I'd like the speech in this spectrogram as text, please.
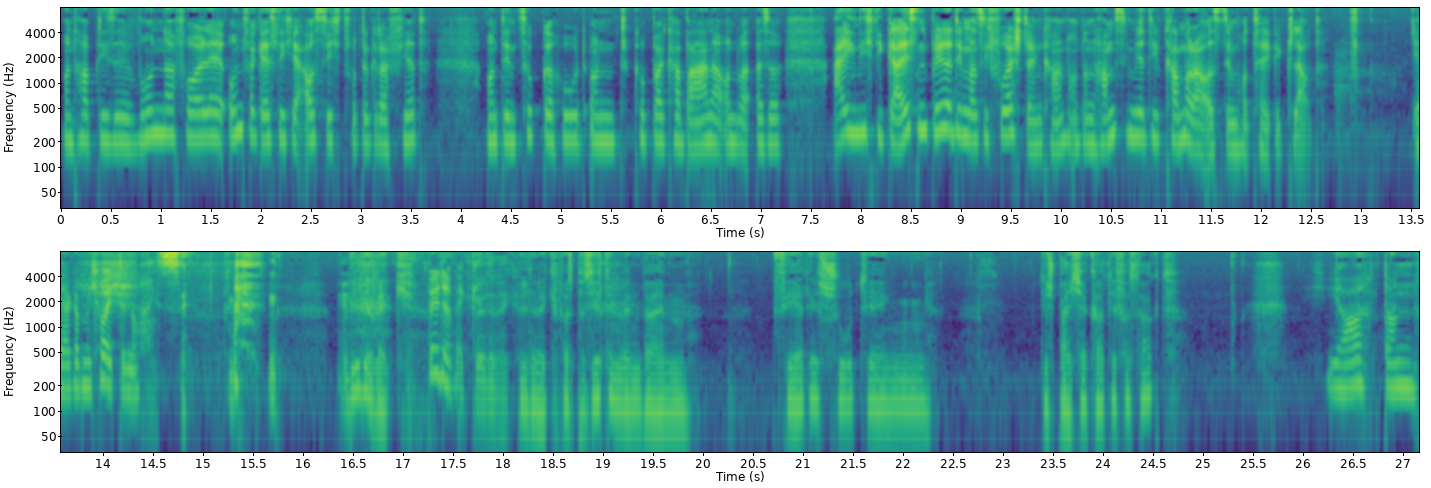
und habe diese wundervolle, unvergessliche Aussicht fotografiert und den Zuckerhut und Copacabana und also eigentlich die geilsten Bilder, die man sich vorstellen kann. Und dann haben sie mir die Kamera aus dem Hotel geklaut. Ärgert mich heute noch. Scheiße. Bilder weg. Bilder weg. Bilder weg. Bilder weg. Was passiert denn, wenn beim Pferdeshooting die Speicherkarte versagt? Ja, dann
